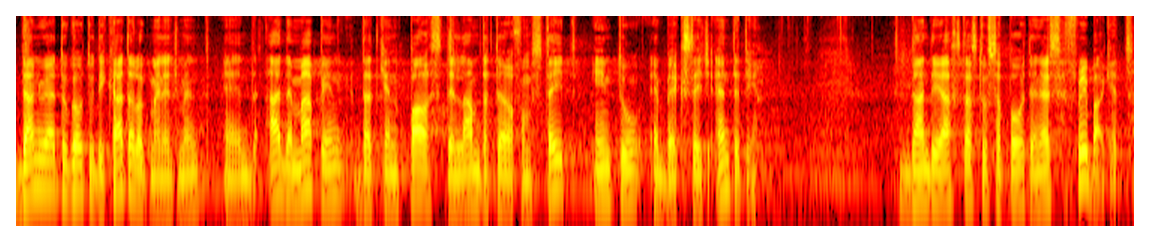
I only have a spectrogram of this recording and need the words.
Then we had to go to the catalog management and add a mapping that can parse the Lambda Terraform state into a Backstage entity. Then they asked us to support an S3 bucket.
